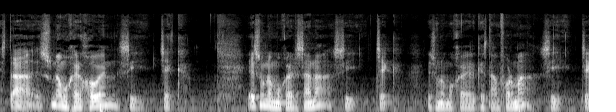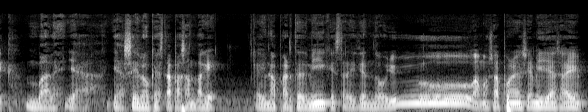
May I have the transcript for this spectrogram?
¿esta es una mujer joven? Sí, check. ¿Es una mujer sana? Sí, check. ¿Es una mujer que está en forma? Sí, check. Vale, ya, ya sé lo que está pasando aquí. Que hay una parte de mí que está diciendo, vamos a poner semillas ahí.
